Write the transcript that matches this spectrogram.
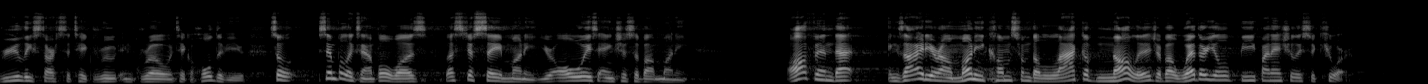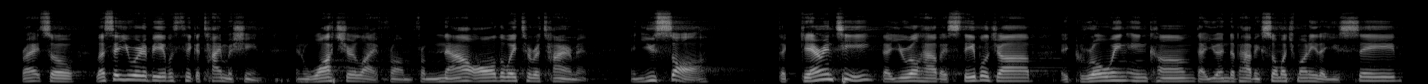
really starts to take root and grow and take a hold of you. So, simple example was let's just say money. You're always anxious about money. Often, that anxiety around money comes from the lack of knowledge about whether you'll be financially secure, right? So, let's say you were to be able to take a time machine and watch your life from, from now all the way to retirement, and you saw the guarantee that you will have a stable job, a growing income, that you end up having so much money that you save,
